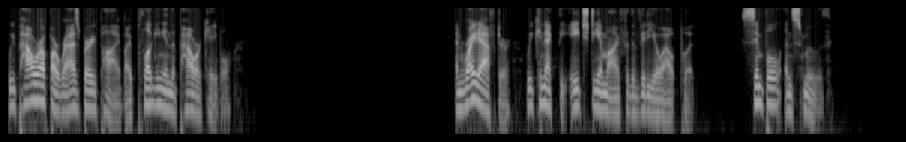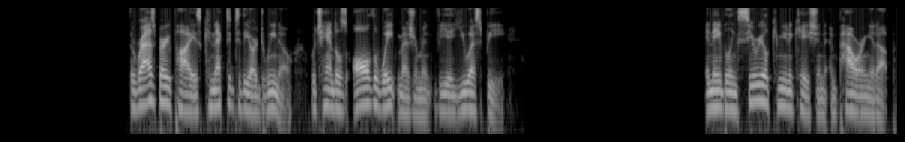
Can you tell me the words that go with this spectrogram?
we power up our Raspberry Pi by plugging in the power cable. And right after, we connect the HDMI for the video output. Simple and smooth. The Raspberry Pi is connected to the Arduino, which handles all the weight measurement via USB, enabling serial communication and powering it up.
